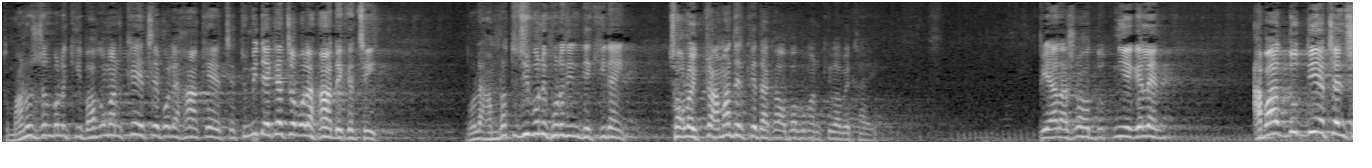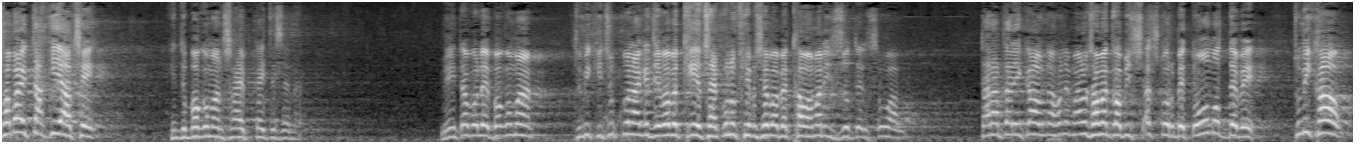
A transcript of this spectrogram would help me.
তো মানুষজন বলে, কি, ভগবান খেয়েছে? বলে হ্যাঁ খেয়েছে। তুমি দেখেছ? বলে হ্যাঁ দেখেছি। বলে, আমরা তো জীবনে কোনোদিন দেখি নাই। চলো, একটু আমাদেরকে দেখাও, ভগবান কীভাবে খায়? পেয়ালা সহ দুধ নিয়ে গেলেন। আবার দুধ দিয়েছেন, সবাই তাকিয়ে আছে। কিন্তু ভগবান সাহেব খাইতেছে না। মেয়েটা বলে, ভগবান, তুমি কিছুক্ষণ আগে যেভাবে খেয়েছো, এখনও খেয়ে সেভাবে খাও, আমার ইজ্জতের সোয়াল। তাড়াতাড়ি খাও, না হলে মানুষ আমাকে অবিশ্বাস করবে, তোমত দেবে। তুমি খাও।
